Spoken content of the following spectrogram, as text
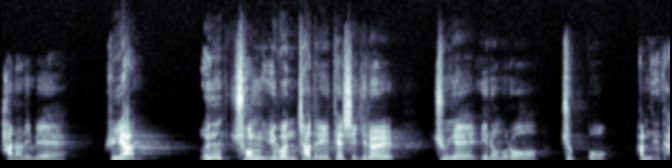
하나님의 귀한 은총 입은 자들이 되시기를 주의 이름으로 축복합니다.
